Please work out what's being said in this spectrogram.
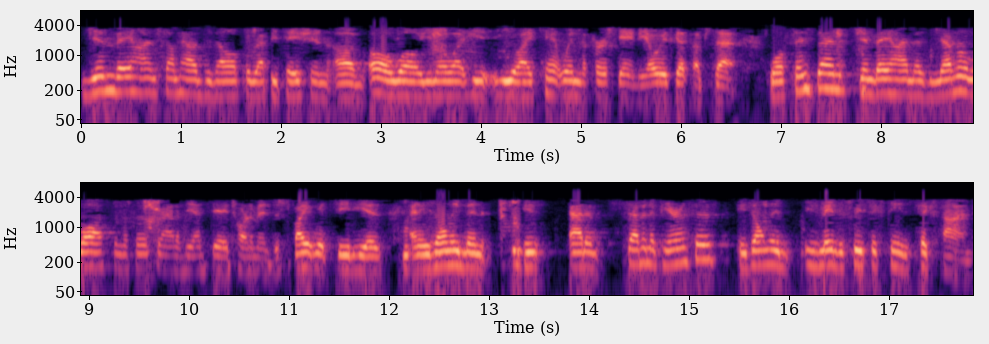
Jim Boeheim somehow developed a reputation of, oh well, you know what, he he like can't win the first game. He always gets upset. Well, since then, Jim Boeheim has never lost in the first round of the NCAA tournament, despite what seed he is, and he's only been he's out of seven appearances, he's only he's made the Sweet 16 six times.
